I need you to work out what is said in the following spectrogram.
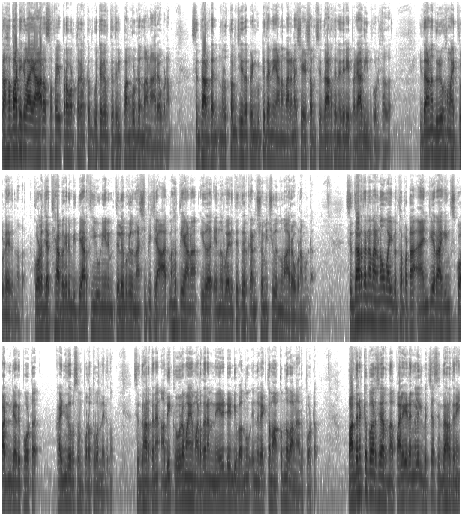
സഹപാഠികളായ ആർ എസ് എഫ് ഐ പ്രവർത്തകർക്കും കുറ്റകൃത്യത്തിൽ പങ്കുണ്ടെന്നാണ് ആരോപണം. സിദ്ധാർത്ഥൻ നൃത്തം ചെയ്ത പെൺകുട്ടി തന്നെയാണ് മരണശേഷം സിദ്ധാർത്ഥനെതിരെ പരാതിയും കൊടുത്തത്. ഇതാണ് ദുരൂഹമായി തുടരുന്നത്. കോളേജ് അധ്യാപകരും വിദ്യാർത്ഥി യൂണിയനും തെളിവുകൾ നശിപ്പിച്ച് ആത്മഹത്യയാണ് ഇത് എന്ന് വരുത്തി തീർക്കാൻ ശ്രമിച്ചുവെന്നും ആരോപണമുണ്ട്. സിദ്ധാർത്ഥന്റെ മരണവുമായി ബന്ധപ്പെട്ട ആന്റി റാഗിംഗ് സ്ക്വാഡിന്റെ റിപ്പോർട്ട് കഴിഞ്ഞ ദിവസം പുറത്തു വന്നിരുന്നു. സിദ്ധാർത്ഥന് അതിക്രൂരമായ മർദ്ദനം നേരിടേണ്ടി വന്നു എന്ന് വ്യക്തമാക്കുന്നതാണ് റിപ്പോർട്ട്. പതിനെട്ട് പേർ ചേർന്ന് പലയിടങ്ങളിൽ വെച്ച് സിദ്ധാർത്ഥനെ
